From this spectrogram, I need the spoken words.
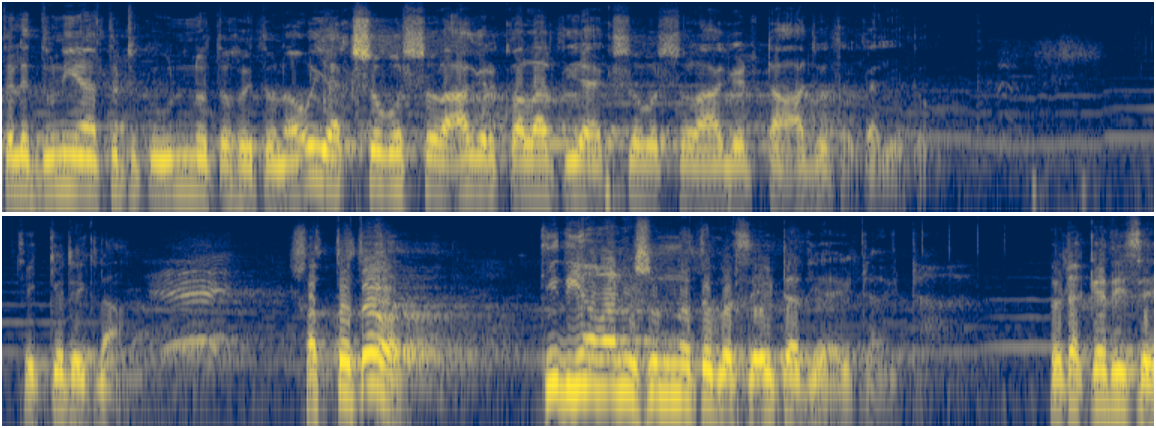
তাহলে দুনিয়া এতটুকু উন্নত হইতো না। ওই একশো বছর আগের কলা দিয়ে একশো বছর আগেরটা আজও থেকে যেত। ঠিক কি ঠিক না? সত্য তো? কি দিয়া মানুষ উন্নত করছে? এটা দিয়ে এটা এটা এটা কে দিছে?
